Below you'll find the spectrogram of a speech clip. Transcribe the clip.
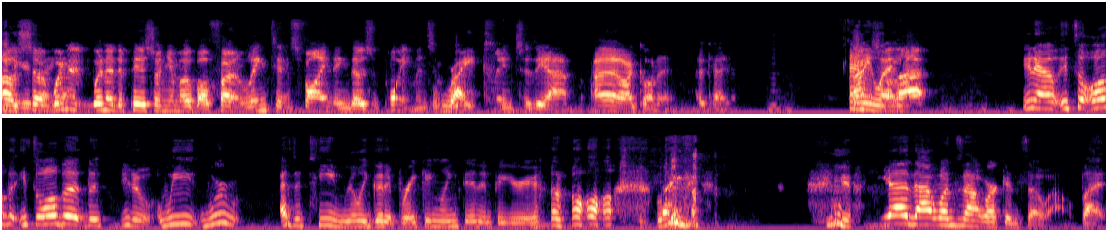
oh, so when yet. it when it appears on your mobile phone, LinkedIn's finding those appointments and right into the app. Oh, I got it. Okay. Anyway, you know, it's all the it's all the the you know we we're as a team really good at breaking LinkedIn and figuring out all like yeah, that one's not working so well, but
